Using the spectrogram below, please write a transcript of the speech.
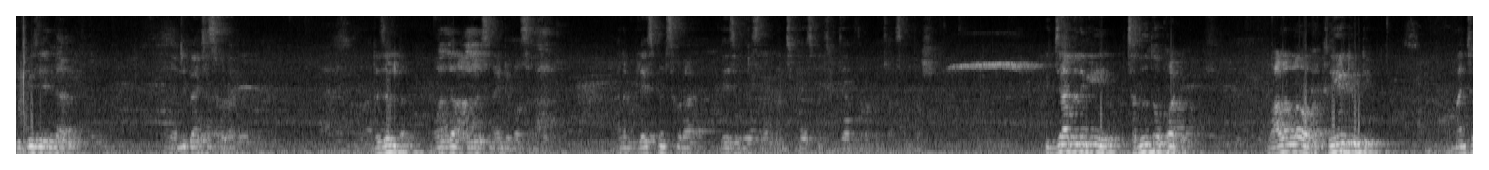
దిగ్విజయంగా అన్ని బ్యాచెస్ కూడా. Result more than always ninety percent అలాంటి ప్లేస్మెంట్స్ కూడా దేశ విదేశాలకు మంచి ప్లేస్మెంట్స్ విద్యార్థులు రావడం చాలా సంతోషం. విద్యార్థులకి చదువుతో పాటు వాళ్ళల్లో ఒక క్రియేటివిటీ మంచి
